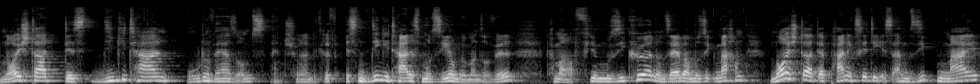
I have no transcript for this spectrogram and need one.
Neustart des digitalen Odoversums, ein schöner Begriff, ist ein digitales Museum, wenn man so will. Kann man auch viel Musik hören und selber Musik machen. Neustart der Panic City ist am 7. Mai.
